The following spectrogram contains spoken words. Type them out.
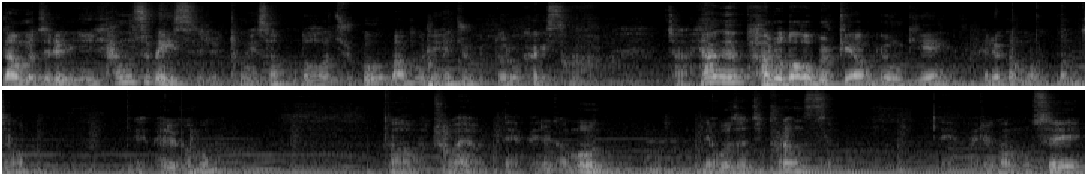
나머지를 이 향수 베이스를 통해서 넣어주고 마무리해 주도록 하겠습니다. 자, 향은 바로 넣어 볼게요. 용기에 베르가못 먼저. 네, 베르가못. 아, 좋아요. 네, 베르가못. 네, 원산지 프랑스. 네, 베르가못을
